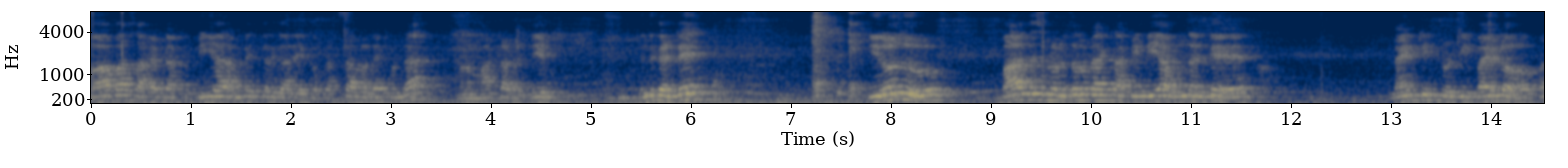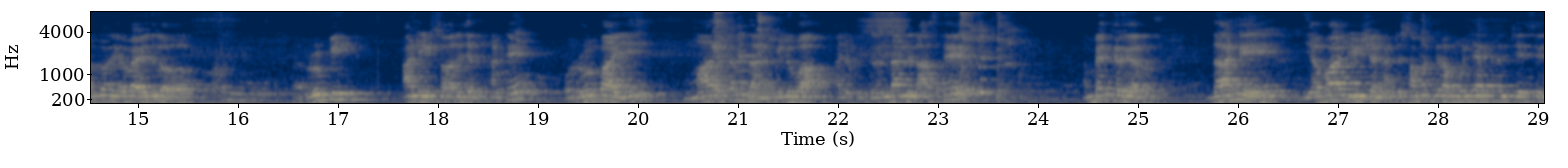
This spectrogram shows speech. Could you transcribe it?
బాబాసాహెబ్ డాక్టర్ బిఆర్ అంబేద్కర్ గారి యొక్క ప్రస్తావన లేకుండా మనం మాట్లాడలేము ఎందుకంటే ఈరోజు భారతదేశంలో రిజర్వ్ బ్యాంక్ ఆఫ్ ఇండియా ఉందంటే నైన్టీన్ ట్వంటీ ఫైవ్లో పంతొమ్మిది వందల ఇరవై ఐదులో రూపీ అండ్ ఇట్స్ ఆరిజిన్ అంటే రూపాయి మారకం దాని విలువ అనే ఒక గ్రంథాన్ని రాస్తే అంబేద్కర్ గారు దాన్ని ఎవాల్యూషన్ అంటే సమగ్ర మూల్యాంకనం చేసి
